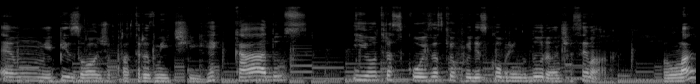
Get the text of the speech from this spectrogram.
é um episódio para transmitir recados e outras coisas que eu fui descobrindo durante a semana. Vamos lá?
